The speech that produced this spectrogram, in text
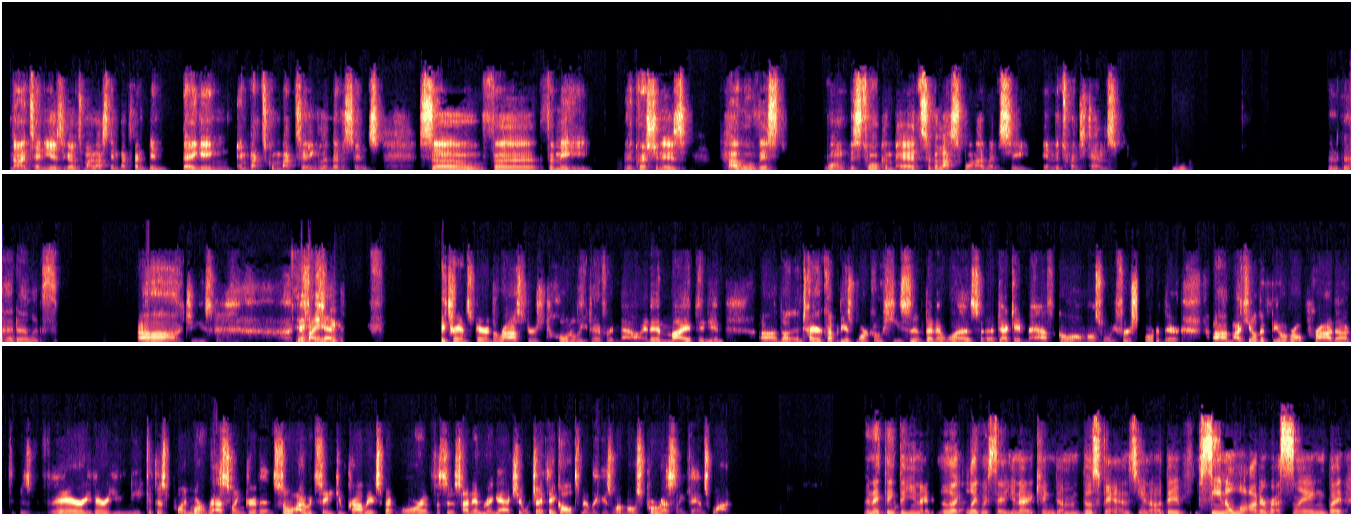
nine, ten years ago to my last Impact event, been begging Impact to come back to England ever since. So for for me, the question is, how will this one this tour compare to the last one I went to see in the 2010s? Want to go ahead, Alex? Oh, geez. If I had to be transparent, the roster is totally different now. And in my opinion, uh, the entire company is more cohesive than it was a decade and a half ago, almost when we first scored there. Um, I feel that the overall product is very, very unique at this point, more wrestling driven. So I would say you can probably expect more emphasis on in ring action, which I think ultimately is what most pro wrestling fans want. And I think the United, like like we say, United Kingdom, those fans, you know, they've seen a lot of wrestling, but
